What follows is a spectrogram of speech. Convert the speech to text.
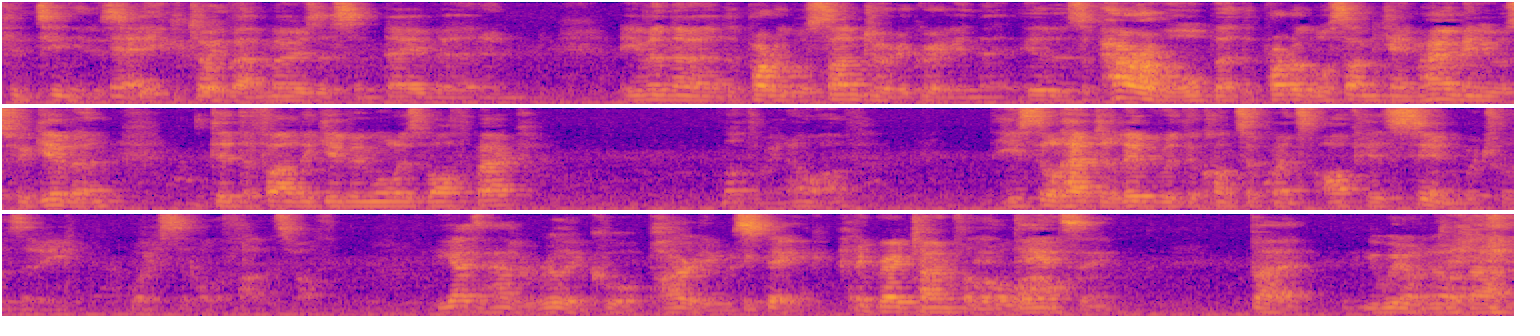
continue to Yeah, you speak. could talk about Moses and David and even the, the prodigal son to a degree, in that it was a parable, but the prodigal son came home and he was forgiven. Did the father give him all his wealth back? Not that we know of. He still had to live with the consequence of his sin, which was that he wasted all the father's wealth. You got to have a really cool party with steak Had a great time for a little and while. But we don't know about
